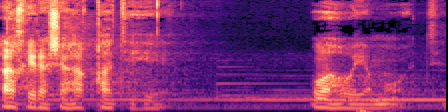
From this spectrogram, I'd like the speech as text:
آخر شهقاته وهو يموت.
